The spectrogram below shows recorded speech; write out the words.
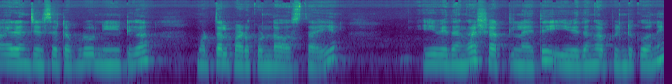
ఐరన్ చేసేటప్పుడు నీట్గా ముడతలు పడకుండా వస్తాయి. ఈ విధంగా షర్ట్లను అయితే ఈ విధంగా పిండుకొని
